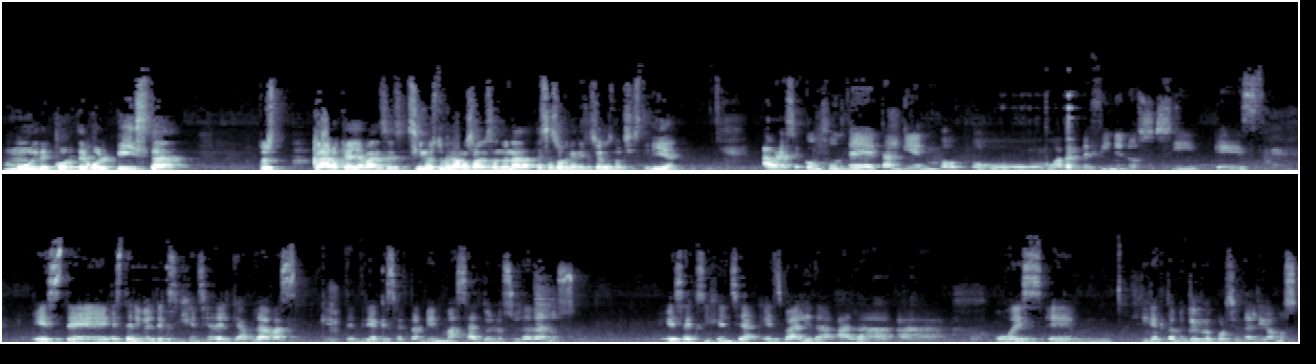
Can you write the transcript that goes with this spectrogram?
muy de corte golpista. Entonces, claro que hay avances. Si no estuviéramos avanzando en nada, esas organizaciones no existirían. Ahora, se confunde también, o, a ver, defínenos si es este, este nivel de exigencia del que hablabas, que tendría que ser también más alto en los ciudadanos, ¿esa exigencia es válida a la, o es... Em, directamente proporcional, digamos,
